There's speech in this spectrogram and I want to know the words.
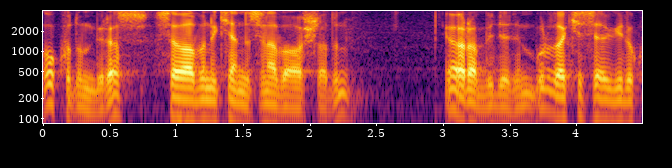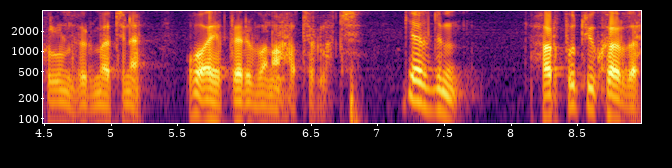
Okudum biraz. Sevabını kendisine bağışladım. Ya Rabbi dedim buradaki sevgili kulun hürmetine o ayetleri bana hatırlat. Geldim Harput yukarıda.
